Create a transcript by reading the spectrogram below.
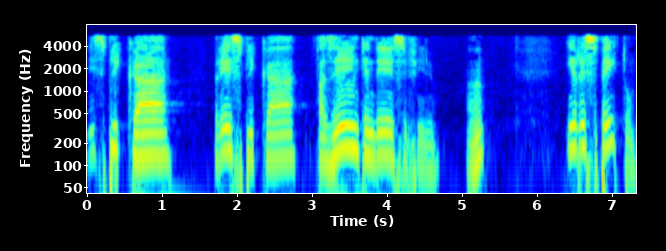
Explicar, reexplicar, fazer entender esse filho. E respeito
